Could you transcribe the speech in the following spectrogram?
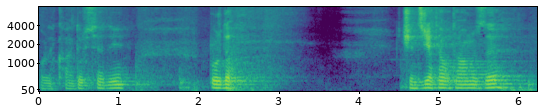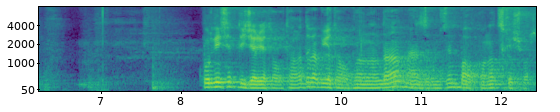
Burada koridor hissədir. Burada İkinci yataq otağımızdır. Burada isə digər yataq otağıdır və bu yataq otağından da mənzilimizin balkona çıxış var.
